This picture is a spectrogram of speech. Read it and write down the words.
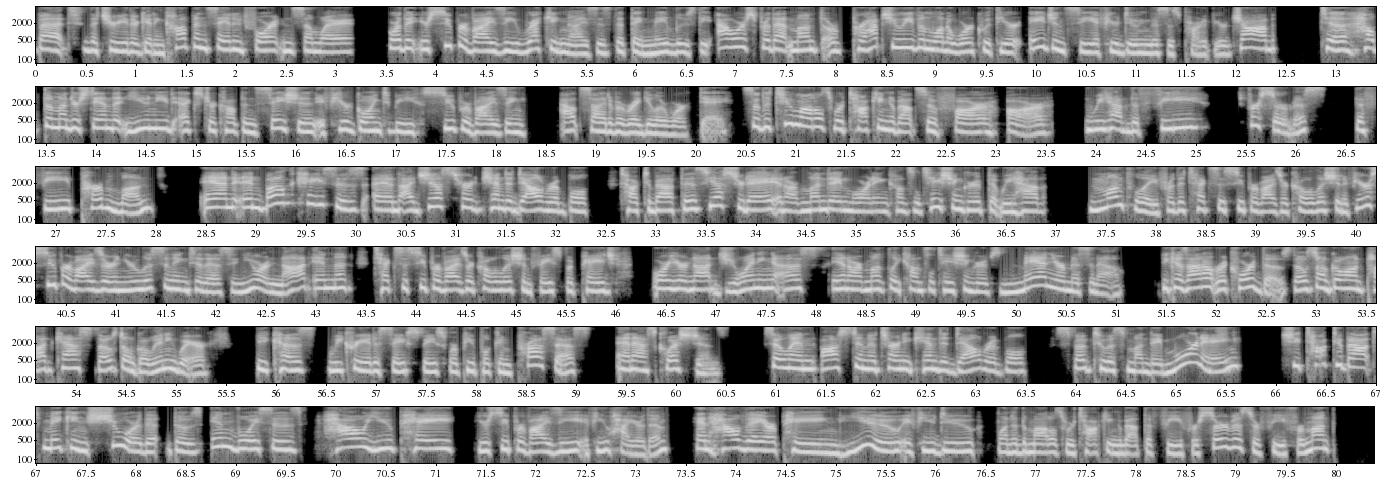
but that you're either getting compensated for it in some way or that your supervisee recognizes that they may lose the hours for that month, or perhaps you even want to work with your agency if you're doing this as part of your job to help them understand that you need extra compensation if you're going to be supervising outside of a regular workday. So the two models we're talking about so far are we have the fee for service, the fee per month. And in both cases, and I just heard Kenda Dalrymple talked about this yesterday in our Monday morning consultation group that we have monthly for the Texas Supervisor Coalition. If you're a supervisor and you're listening to this and you are not in the Texas Supervisor Coalition Facebook page, or you're not joining us in our monthly consultation groups, man, you're missing out because I don't record those. Those don't go on podcasts. Those don't go anywhere because we create a safe space where people can process and ask questions. So when Austin attorney Kenda Dalrymple spoke to us Monday morning, she talked about making sure that those invoices, how you pay your supervisee if you hire them, and how they are paying you if you do one of the models we're talking about, the fee for service or fee for month.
